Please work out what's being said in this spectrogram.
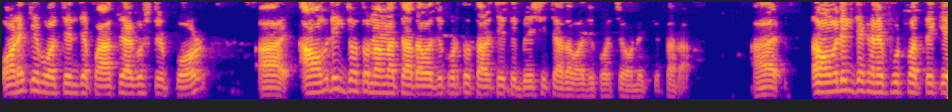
অনেকে বলছেন যে পাঁচই আগস্টের পর আওয়ামী লীগ যত নানা চাঁদাবাজি করতো, তার চাইতে বেশি চাঁদাবাজি করছে অনেকে তারা। আর আওয়ামী লীগ যেখানে ফুটপাত থেকে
